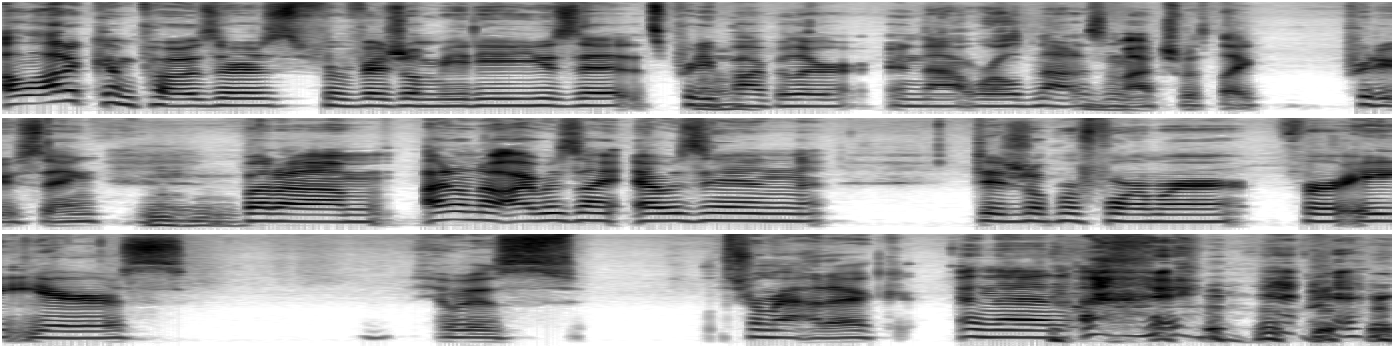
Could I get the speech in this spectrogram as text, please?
a lot of composers for visual media use it. It's Uh-huh. pretty popular in that world, not as much with like producing. Mm-hmm. But um, I don't know. I was I was in digital performer for eight years. It was traumatic, and then I,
